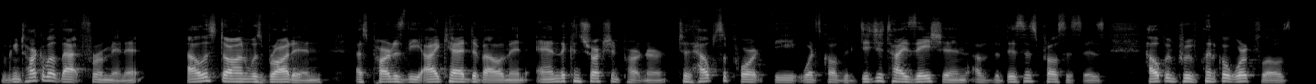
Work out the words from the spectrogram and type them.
If we can talk about that for a minute EllisDon was brought in as part of the ICAT development and the construction partner to help support the what's called the digitization of the business processes, help improve clinical workflows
